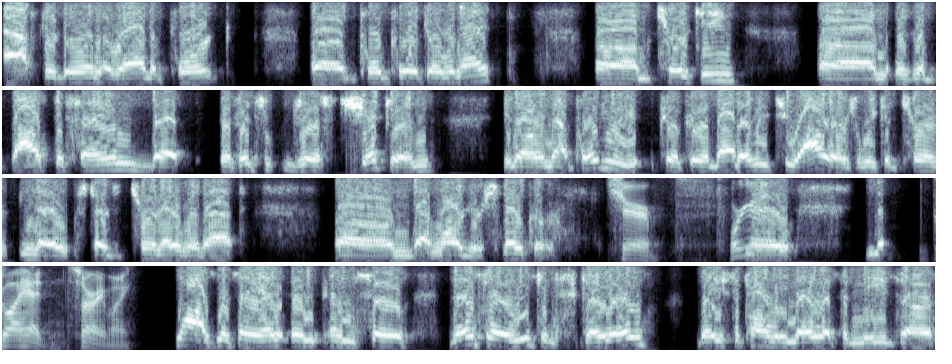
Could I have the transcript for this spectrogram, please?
after doing a round of pork, uh, pulled pork overnight. Um, turkey um, is about the same, but if it's just chicken, you know, in that poultry cooker, about every two hours, we could turn, you know, start to turn over that um, that larger smoker. Sure. We're gonna So, go ahead. Sorry, Mike. no, I was going to say, and, and, so therefore we can scale based upon we know what the needs are.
